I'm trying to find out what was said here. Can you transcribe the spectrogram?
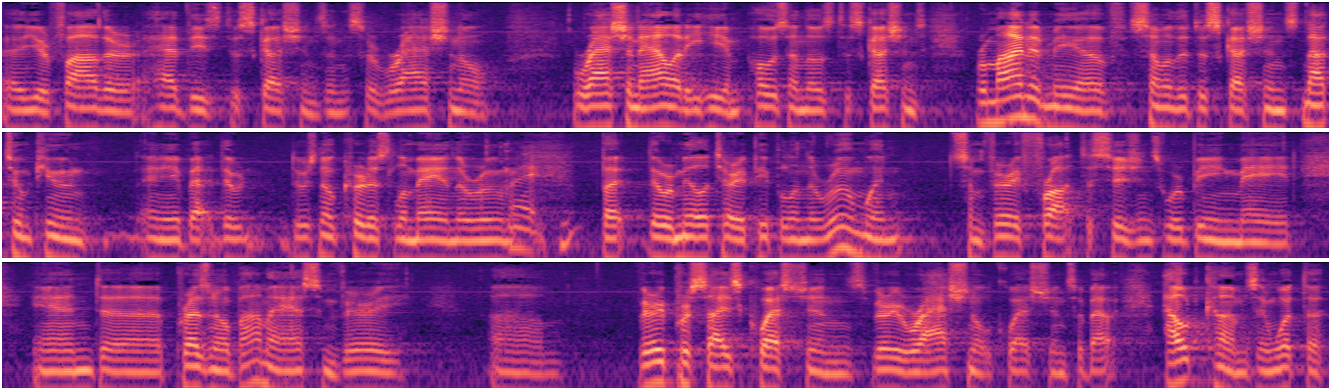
uh, your father had these discussions and the sort of rational rationality he imposed on those discussions reminded me of some of the discussions, not to impugn any about, there, there was no Curtis LeMay in the room, Right. but there were military people in the room when some very fraught decisions were being made. And uh, President Obama asked some very um, very precise questions, very rational questions about outcomes and what the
